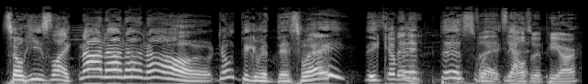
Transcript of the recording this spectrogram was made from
so he's like, no, no, no, no. Don't think of it this way. Think of it, it. this It's the- way. it's the ultimate PR.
